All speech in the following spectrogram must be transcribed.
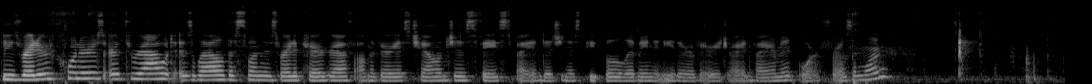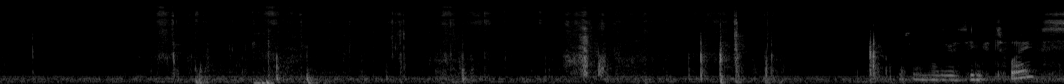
These writer corners are throughout as well. This one is write a paragraph on the various challenges faced by Indigenous people living in either a very dry environment or a frozen one. There's another think twice.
